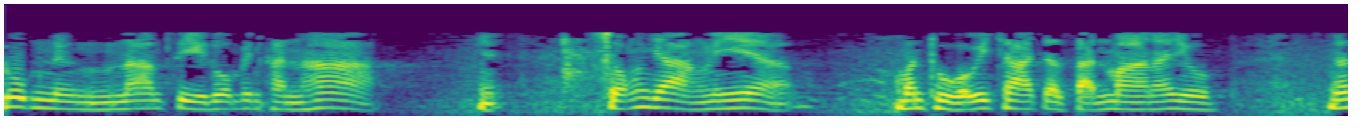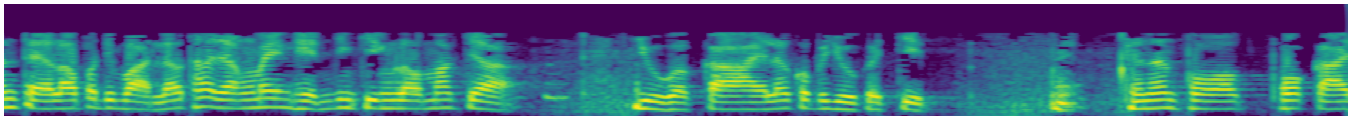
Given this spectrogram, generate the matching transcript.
รูปหนึ่งนามสี่รวมเป็นขันห้าสองอย่างนี้มันถูกกับวิชาจัดสรรมานะโยมงั้นแต่เราปฏิบัติแล้วถ้ายังไม่เห็นจริง ๆ เรามักจะอยู่กับกายแล้วก็ไปอยู่กับจิต เนี่ยฉะนั้นพอพอกาย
